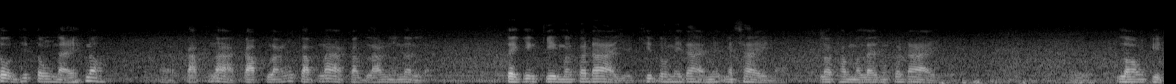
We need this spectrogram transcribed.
ต้นที่ตรงไหนเนาะกลับหน้ากลับหลังกลับหน้ากลับหลังอย่างนั่นแหละ แต่จริงๆมันก็ได้ อย่าคิดว่าไม่ได้ไม่ไม่ใช่นะเราทำอะไรมันก็ได้ ลองผิด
